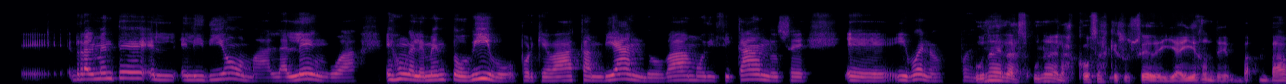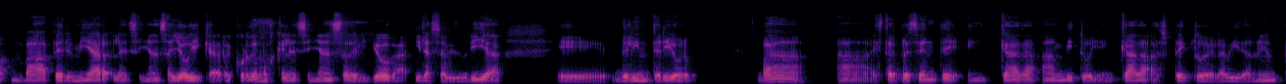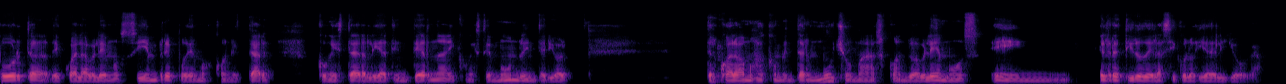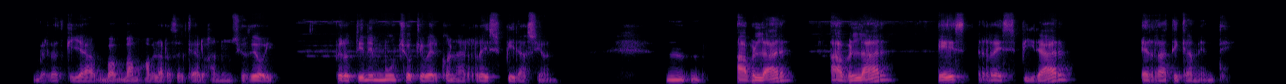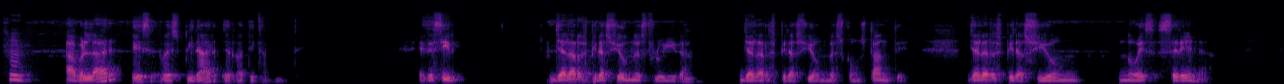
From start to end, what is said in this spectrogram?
realmente el, idioma, la lengua, es un elemento vivo porque va cambiando, va modificándose eh, y bueno. Pues una, de las, una de las cosas que sucede, y ahí es donde va, va, a permear la enseñanza yógica, recordemos que la enseñanza del yoga y la sabiduría eh, del interior va a estar presente en cada ámbito y en cada aspecto de la vida. No importa de cuál hablemos, siempre podemos conectar con esta realidad interna y con este mundo interior, del cual vamos a comentar mucho más cuando hablemos en el retiro de la psicología del yoga, ¿verdad? Que ya vamos a hablar acerca de los anuncios de hoy, pero tiene mucho que ver con la respiración. Hablar, hablar es respirar erráticamente. Hmm. Hablar es respirar erráticamente. Es decir, ya la respiración no es fluida, ya la respiración no es constante, ya la respiración no es serena.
